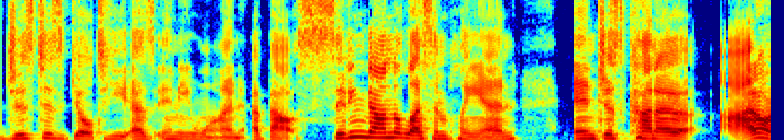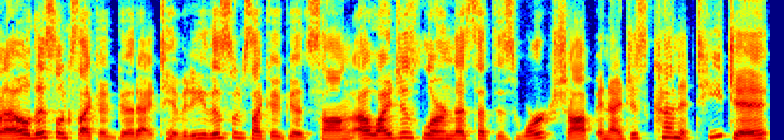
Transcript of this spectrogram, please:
just as guilty as anyone about sitting down to lesson plan and just kind of I don't know, this looks like a good activity. This looks like a good song. Oh, I just learned this at this workshop and I just kind of teach it,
